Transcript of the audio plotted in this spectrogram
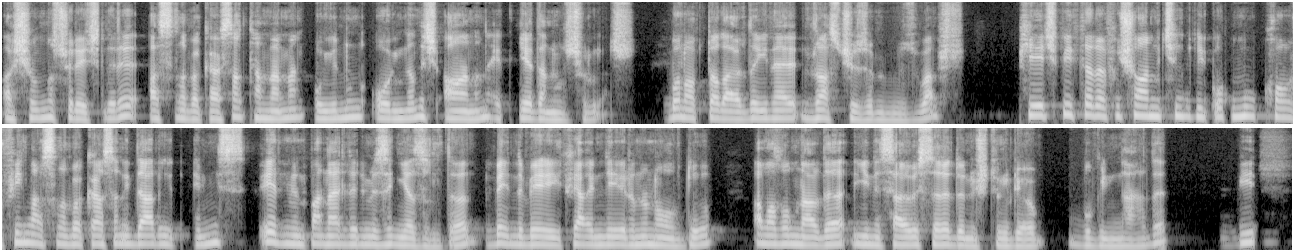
aşılma süreçleri aslına bakarsan tamamen oyunun oynanış anını etki eden unsurlar. Bu noktalarda yine Rust çözümümüz var. PHP tarafı şu an için onun konfigürasyona bakarsan idare ettiğimiz admin panellerimizin yazıldığı, belli bir API layer'ının olduğu ama bunlar da yine servislere dönüştürülüyor bugünlerde. Bir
